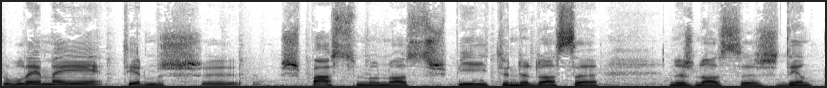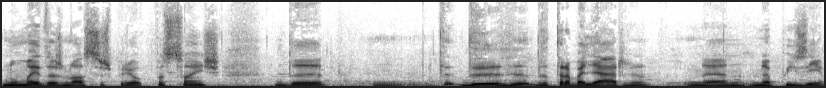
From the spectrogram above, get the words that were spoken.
problema é termos uh, espaço no nosso espírito, na nossa, nas nossas, dentro, no meio das nossas preocupações, de, de, de, de trabalhar na, na poesia.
